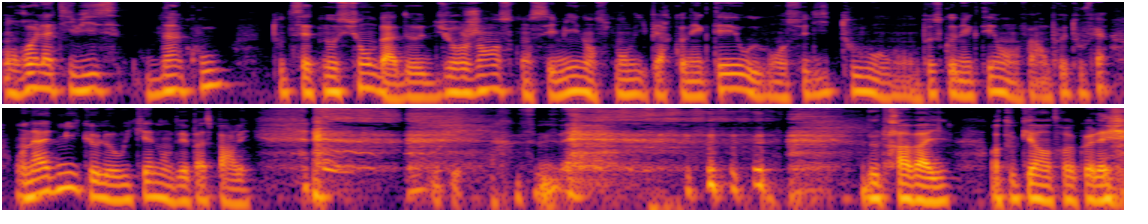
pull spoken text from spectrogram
on relativise d'un coup toute cette notion bah, d'urgence qu'on s'est mis dans ce monde hyper connecté où on se dit tout, on peut se connecter, on, enfin on peut tout faire. On a admis que le week-end on ne devait pas se parler. de travail, en tout cas entre collègues.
